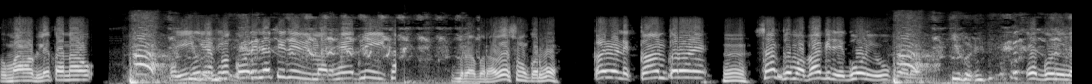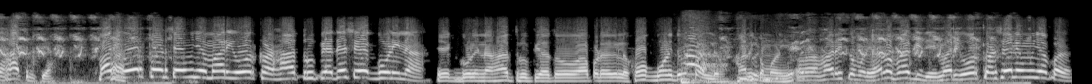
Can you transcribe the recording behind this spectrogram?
તો મારા લેતા ના આવો. પકોડી નથી દેવી મારે હેજ નહીં બરાબર હવે શું કરવું? કરો ને કામ કરો ને. સંઘમાં ભાગી જાય ગોળી ઉપાડો. એક ગોળી ના સાત રૂપિયા. મારી ઓળખાણ છે હું મારી ઓળખાણ સાત રૂપિયા દેશે એક ગોળી ના એક ગોળીના સાત રૂપિયા તો આપડે એટલે હોક ગોળી તો ઉપાડ લે હારી કમાણી હારી કમળી હાલો ભાગી જાય. મારી ઓળખાણ છે ને હું પણ.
